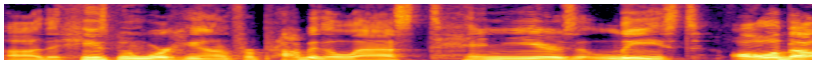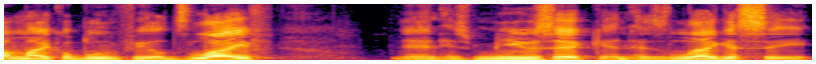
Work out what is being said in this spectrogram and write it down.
uh, that he's been working on for probably the last 10 years at least, all about Michael Bloomfield's life and his music and his legacy.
